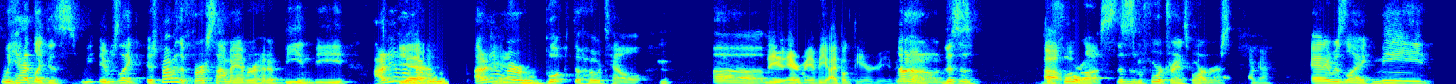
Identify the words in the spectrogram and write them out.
we had like this We, it was like it was probably the first time I ever had a B&B. I don't even yeah. remember who, I don't even yeah. remember who booked the hotel. Um the Airbnb. I booked the Airbnb. No, no, no. This is oh, before oh, us. This is before Transformers. Okay. okay. And it was like me,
